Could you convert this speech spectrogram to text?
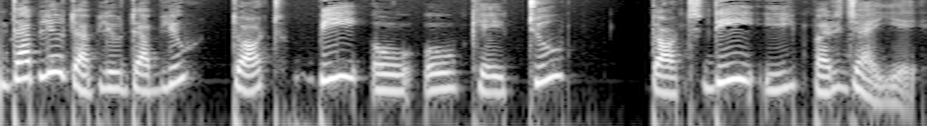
www.book2.de पर जाइए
